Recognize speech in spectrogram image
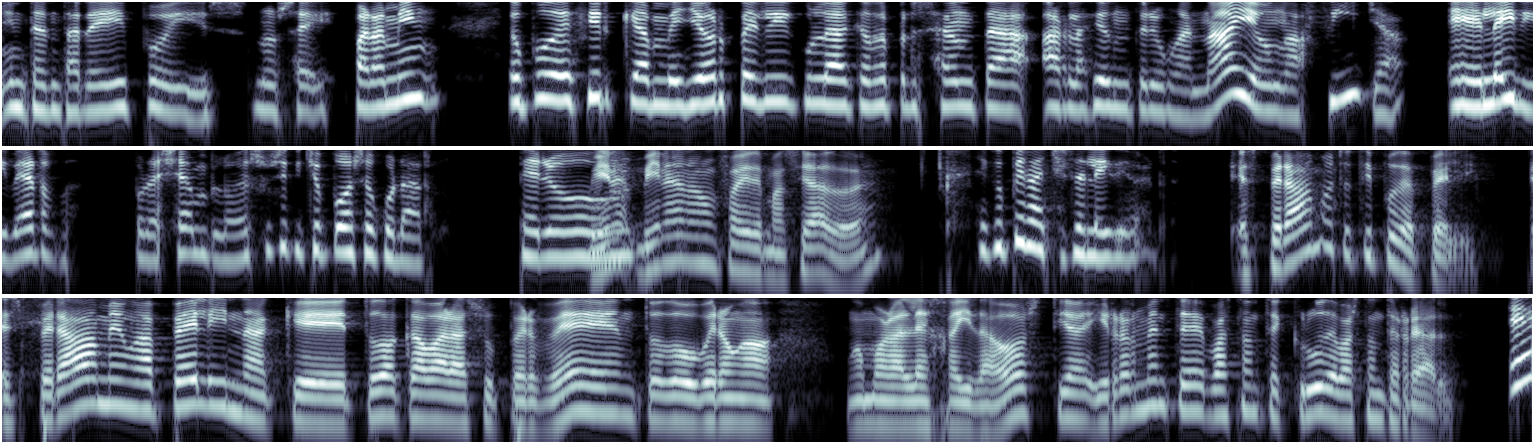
intentarei, pois, non sei. Para min, eu podo decir que a mellor película que representa a relación entre unha nai e unha filla é Lady Bird, por exemplo. Eso sí que che podo asegurar. Pero... Vina, Vina non fai demasiado, eh? E que opinaches de Lady Bird? Esperábame outro tipo de peli. Esperábame unha peli na que todo acabara super ben, todo houbera unha, unha moraleja aí da hostia, e realmente é bastante cruda e bastante real. É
